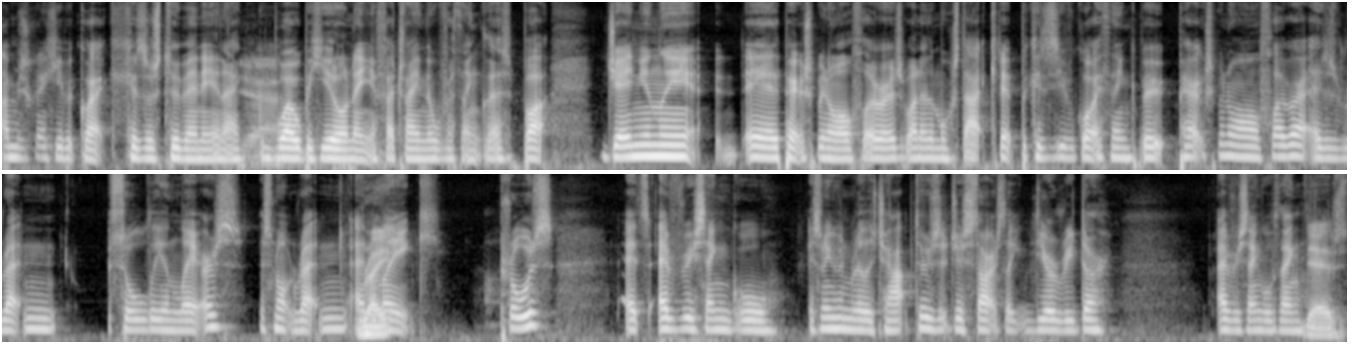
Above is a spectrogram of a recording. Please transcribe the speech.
I'm just going to keep it quick because there's too many, and I Yeah. will be here all night if I try and overthink this. But genuinely, uh, Being a Wallflower is one of the most accurate because you've got to think about Perks of Being a Wallflower is written solely in letters. It's not written in Right. like prose. It's every single. It's not even really chapters. It just starts like dear reader, every single thing. Yeah, it's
